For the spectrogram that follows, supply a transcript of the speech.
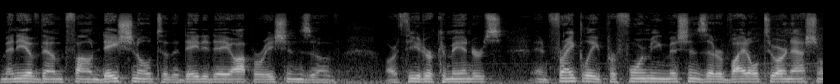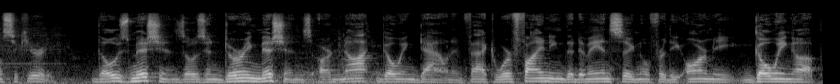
many of them foundational to the day-to-day operations of our theater commanders, and frankly, performing missions that are vital to our national security. Those missions, those enduring missions, are not going down. In fact, we're finding the demand signal for the Army going up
